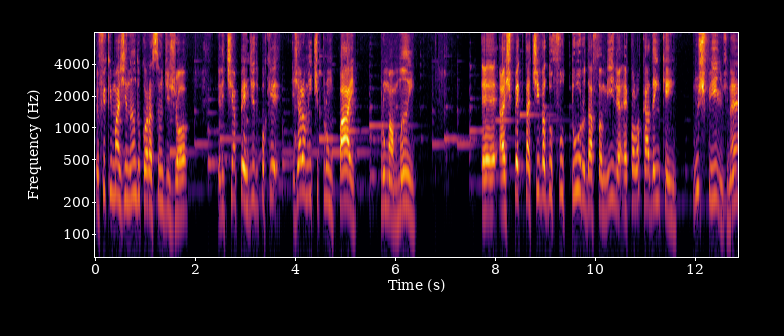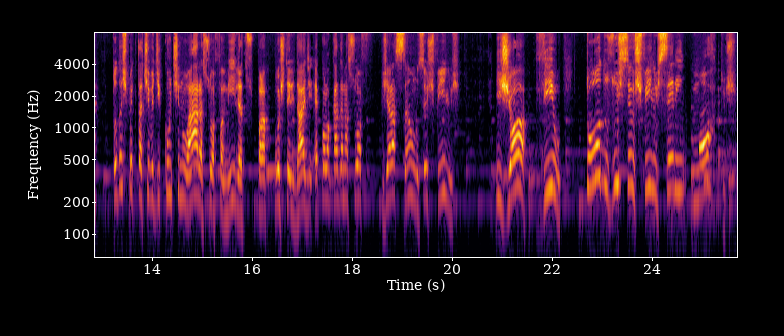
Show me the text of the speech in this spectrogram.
Eu fico imaginando o coração de Jó. Ele tinha perdido, porque geralmente para um pai, para uma mãe, é, a expectativa do futuro da família é colocada em quem? Nos filhos, né? Toda a expectativa de continuar a sua família para a posteridade é colocada na sua geração, nos seus filhos. E Jó viu todos os seus filhos serem mortos.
